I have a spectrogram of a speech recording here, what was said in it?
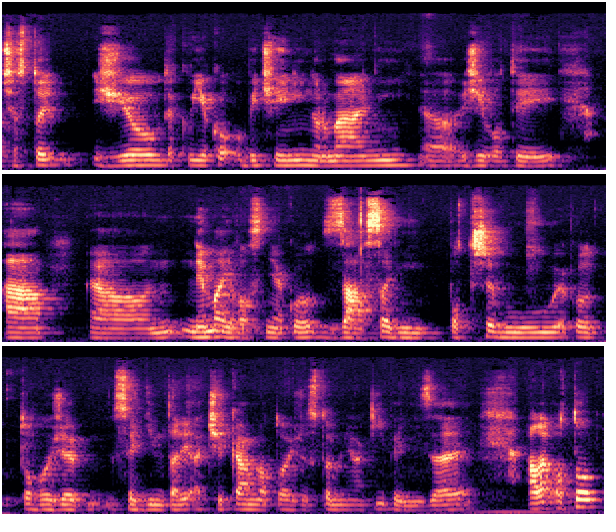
často žijou takový jako obyčejný normální životy a nemají vlastně jako zásadní potřebu jako toho, že sedím tady a čekám na to, až dostanu nějaký peníze, ale o to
